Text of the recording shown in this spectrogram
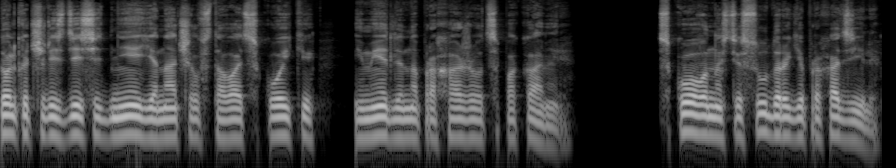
Только через десять дней я начал вставать с койки и медленно прохаживаться по камере. Скованность и судороги проходили.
